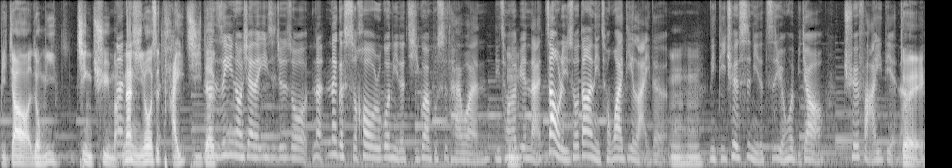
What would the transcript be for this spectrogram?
比较容易进去嘛。那你，如果是台籍的，Zino 现在的意思就是说，那那个时候如果你的籍贯不是台湾，你从那边来，嗯、照理说，当然你从外地来的，嗯哼，你的确是你的资源会比较。缺乏一点、啊，对。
